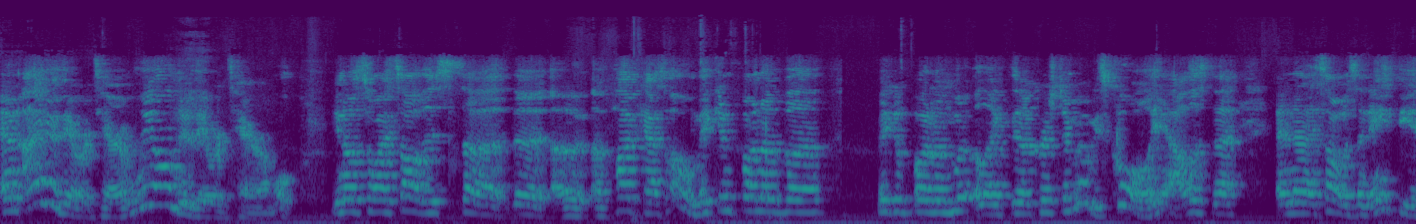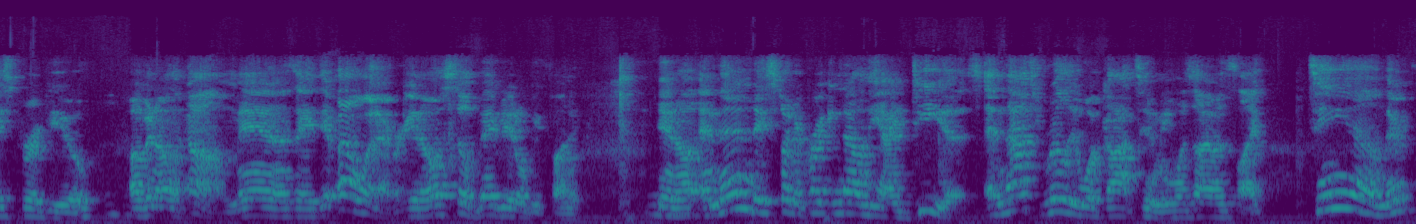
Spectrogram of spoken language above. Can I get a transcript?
and I knew they were terrible. We all knew they were terrible, you know. So I saw this uh, the uh, a podcast, oh, making fun of. Making fun of like the Christian movies, cool. Yeah, I'll listen to that. And then I saw it was an atheist review of it. And I was like, oh man, it's atheist. Oh, whatever, you know. Still, maybe it'll be funny you know and then they started breaking down the ideas and that's really what got to me was i was like damn they're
